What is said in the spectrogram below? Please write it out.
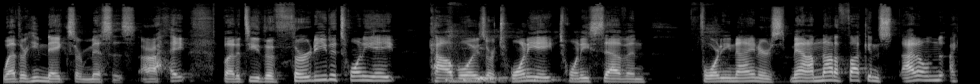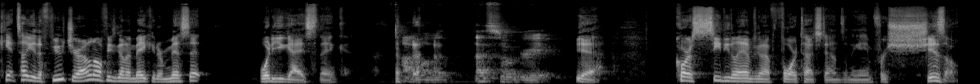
whether he makes or misses. All right. But it's either 30 to 28 Cowboys or 28 27 49ers. Man, I'm not a fucking, I don't, I can't tell you the future. I don't know if he's going to make it or miss it. What do you guys think? I love it. That's so great. Yeah. Of course, CeeDee Lamb's going to have four touchdowns in the game for Shizzo.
